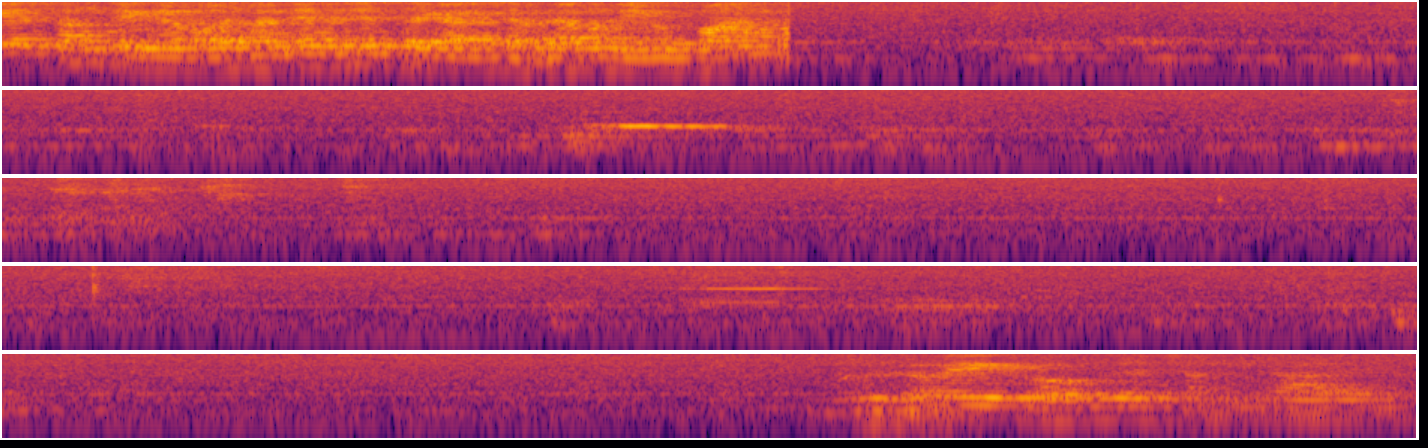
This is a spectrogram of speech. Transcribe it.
嘅生命啊！我哋喺呢喺呢个世界嘅时候咧，我哋要翻 quello che voglio sanare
